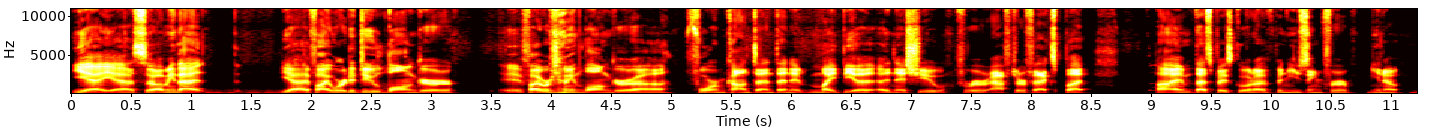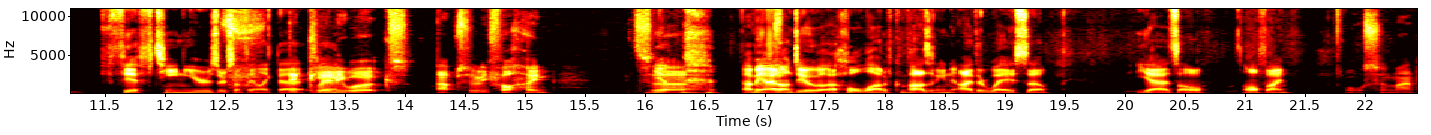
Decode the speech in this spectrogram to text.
Yeah, yeah. So I mean that, yeah. If I were to do longer, if I were doing longer uh, form content, then it might be a, an issue for After Effects. But I'm that's basically what I've been using for you know 15 years or something like that. It clearly works absolutely fine. It's Yeah. uh, I mean, I don't do a whole lot of compositing either way, so yeah, it's all all fine. Awesome, man.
